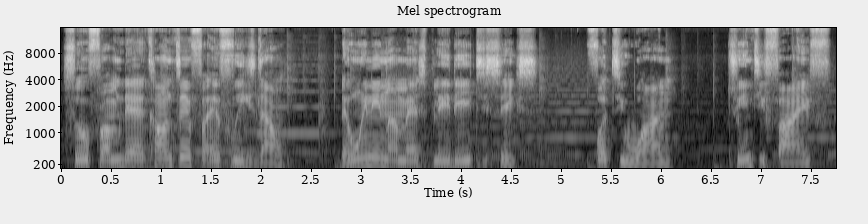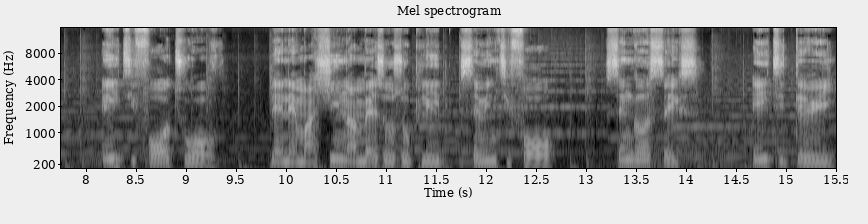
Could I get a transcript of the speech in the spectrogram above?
So from there, counting 5 weeks down, the winning numbers played 86, 41, 25, 84, 12. Then the machine numbers also played 74, single 6, 83,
